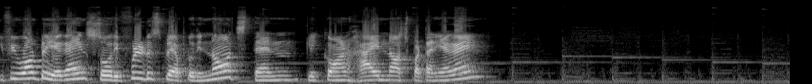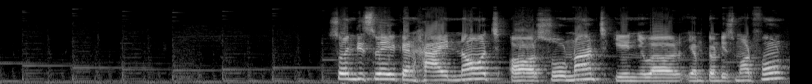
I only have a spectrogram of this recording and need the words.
If you want to again show the full display up to the notch then click on hide notch button again. So in this way you can hide notch or show notch in your M20 smartphone.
